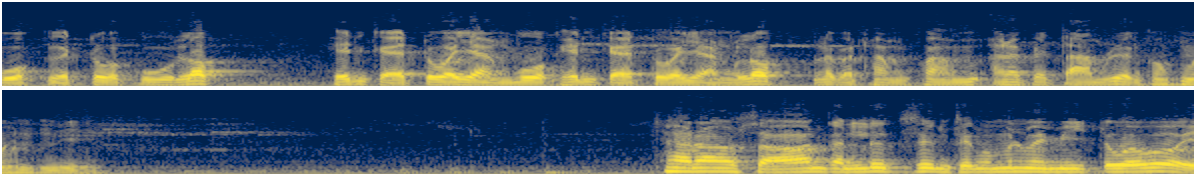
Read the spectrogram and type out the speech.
บวก เกิดตัวกูลบ เห็นแก่ตัวอย่างบวก เห็นแก่ตัวอย่างลบ แล้วก็ทำความอะไรไปตามเรื่องของมันนี่ ถ้าเราสอนกันลึกซึ้งถึงว่ามันไม่มีตัวเว้ย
